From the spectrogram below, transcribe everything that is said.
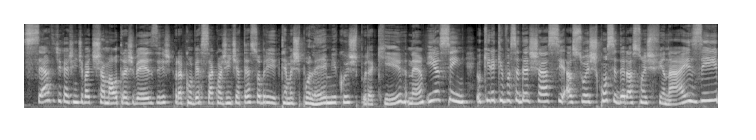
certo de que a gente vai te chamar outras vezes para conversar com a gente até sobre temas polêmicos por aqui, né? E assim, eu queria que você deixasse as suas considerações finais e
